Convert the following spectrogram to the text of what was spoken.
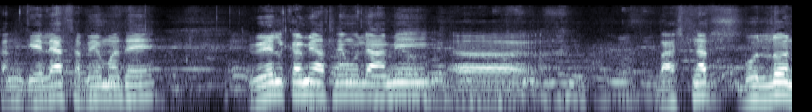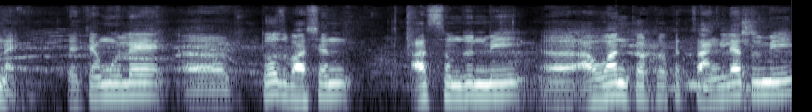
कारण गेल्या सभेमध्ये वेळ कमी असल्यामुळे आम्ही भाषणात बोललो नाही. त्याच्यामुळे तोच भाषण आज समजून मी आव्हान करतो की चांगल्या तुम्ही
